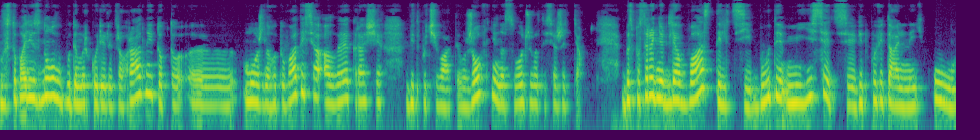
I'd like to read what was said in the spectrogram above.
В листопаді знову буде Меркурій ретроградний, тобто е, можна готуватися, але краще відпочивати у жовтні, насолоджуватися життям. Безпосередньо для вас, тельці, буде місяць відповідальний у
